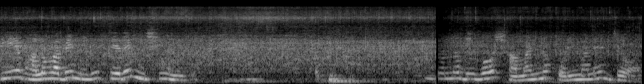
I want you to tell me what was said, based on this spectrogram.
দিয়ে ভালোভাবে নেড়ে চেড়ে মিশিয়ে নেব। জন্য দিব সামান্য পরিমাণের জল।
